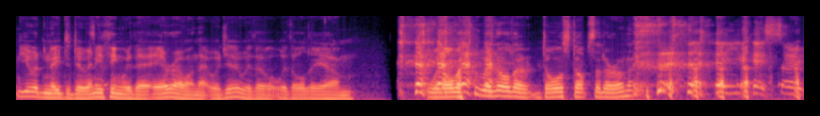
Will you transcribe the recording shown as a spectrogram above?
You wouldn't need to do anything with the aero on that, would you? With all with all the um. with all the with all the door stops that are on it. yeah, so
